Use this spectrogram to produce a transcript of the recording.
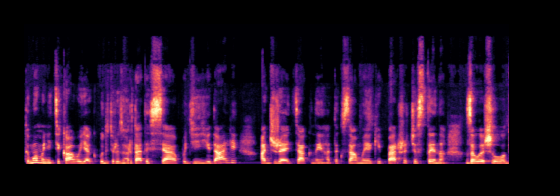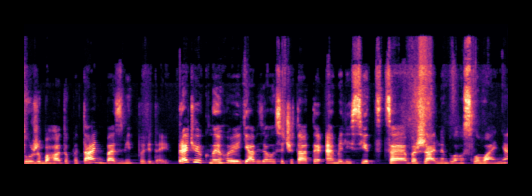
Тому мені цікаво, як будуть розгортатися події далі, адже ця книга, так само як і перша частина, залишила дуже багато питань без відповідей. Третьою книгою я взялася читати Емілі Сіт це безжальне благословення.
